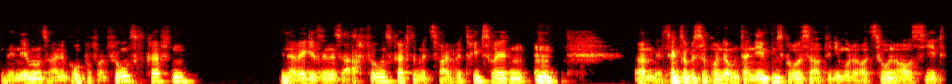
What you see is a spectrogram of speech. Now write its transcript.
Wir nehmen uns eine Gruppe von Führungskräften, in der Regel sind es acht Führungskräfte mit zwei Betriebsräten. Ähm, jetzt hängt so ein bisschen von der Unternehmensgröße ab, wie die Moderation aussieht.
